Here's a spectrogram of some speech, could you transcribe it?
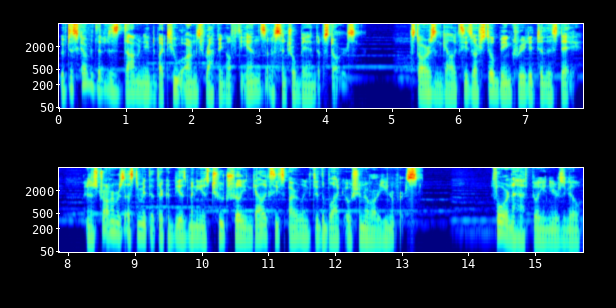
we've discovered that it is dominated by two arms wrapping off the ends of a central band of stars. Stars and galaxies are still being created to this day, and astronomers estimate that there could be as many as 2 trillion galaxies spiraling through the black ocean of our universe. Four and a half billion years ago,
